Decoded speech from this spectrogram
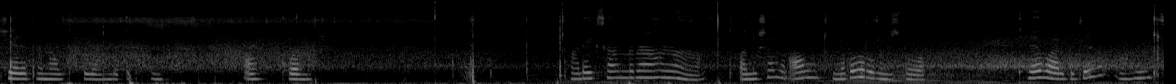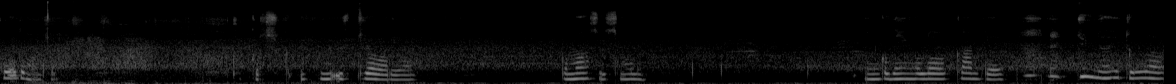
Bir kere penaltı kullandırdık. Ay korner. Alexander Arnold. Ne kadar uzun ismi var. T var bir de. Arnold söyledim acaba. Çok karışık. Üstünde üst tire var ya. Bu nasıl isim oğlum? Engolo Engolo Kante. Cüneytullah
